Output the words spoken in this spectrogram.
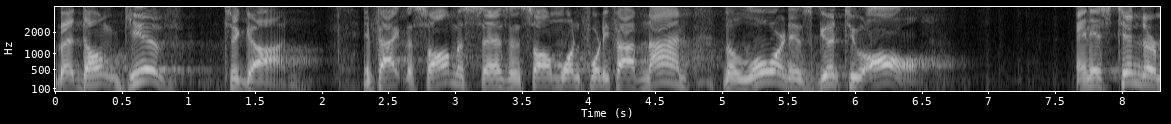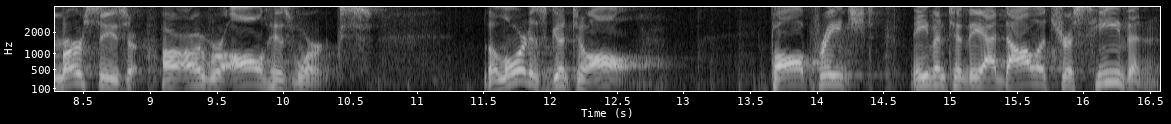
that don't give to God. In fact, the psalmist says in Psalm 145 9, the Lord is good to all, and his tender mercies are over all his works. The Lord is good to all. Paul preached even to the idolatrous heathen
